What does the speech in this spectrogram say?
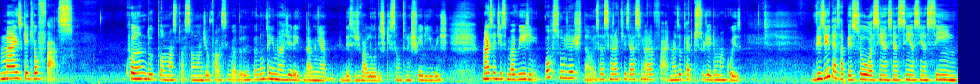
Mas o que que eu faço? Quando estou numa situação onde eu falo assim, meu Deus, eu não tenho mais direito da minha desses valores que são transferíveis. Mas Santíssima Virgem, por sugestão, se a senhora quiser, a senhora faz, mas eu quero te sugerir uma coisa. Visita essa pessoa assim, assim, assim, assim, assim,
